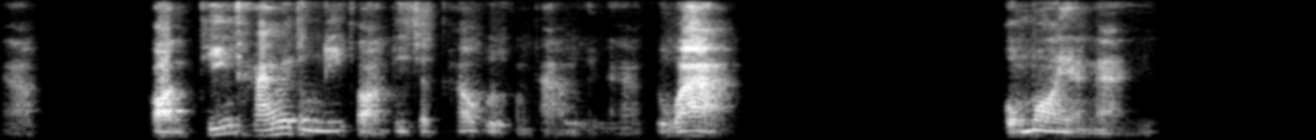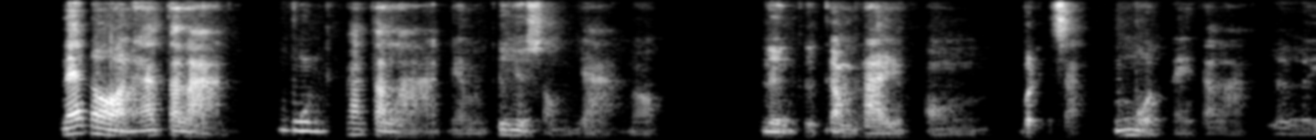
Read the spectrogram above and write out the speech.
นะครับก่อนทิ้งท้ายไว้ตรงนี้ก่อนที่จะเข้าสู่คำถามอื่นนะครับคือว่า ผมมองยังไง แน่นอนครับตลาดมูลค่าตลาดเนี่ยมันขึ้นอยู่2อย่างเนาะ หนึ่งคือกำไรของบริษัททั้งหมดในตลาดเลย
